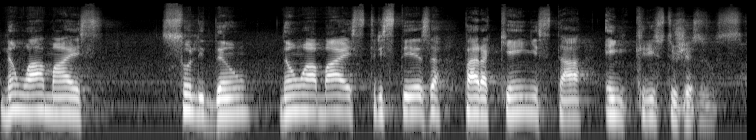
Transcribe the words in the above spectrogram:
Não há mais solidão, não há mais tristeza para quem está em Cristo Jesus.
